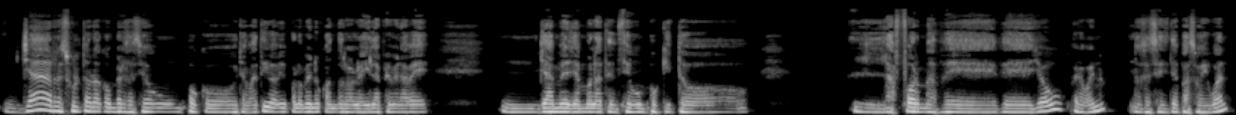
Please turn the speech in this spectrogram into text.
ya resulta una conversación un poco llamativa. A mí, por lo menos, cuando lo leí la primera vez, mm, ya me llamó la atención un poquito las formas de, de Joe, pero bueno, no sé si te pasó igual.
